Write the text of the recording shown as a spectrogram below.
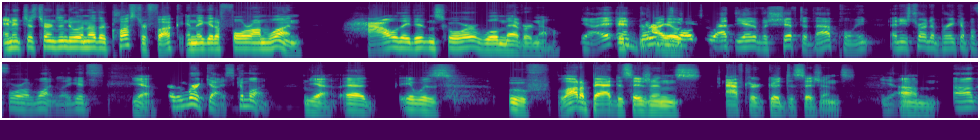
and it just turns into another clusterfuck and they get a four on one. How they didn't score, we'll never know. Yeah, and, and Burns is also at the end of a shift at that point, and he's trying to break up a four on one. Like it's yeah, doesn't work, guys. Come on. Yeah, uh, it was oof, a lot of bad decisions after good decisions. Yeah. Um, um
